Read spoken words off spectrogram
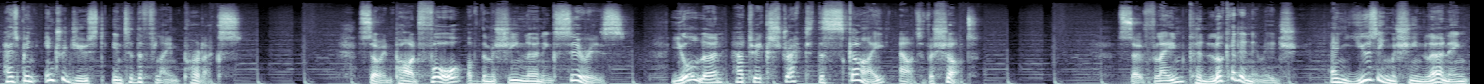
has been introduced into the Flame products. So in part 4 of the machine learning series, you'll learn how to extract the sky out of a shot. So Flame can look at an image and using machine learning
